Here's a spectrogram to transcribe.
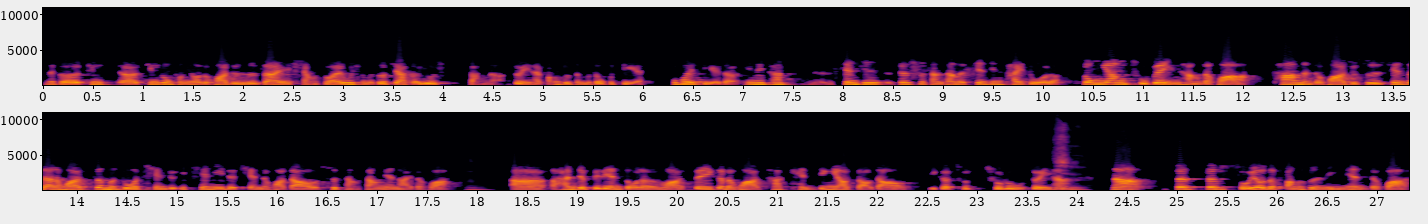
那个听呃听众朋友的话，就是在想说，哎，为什么这个价格又涨了？对，还房子怎么都不跌？不会跌的，因为它现金就是市场上的现金太多了。中央储备银行的话，他们的话就是现在的话，这么多钱，就一千亿的钱的话，到市场上面来的话，嗯啊，hundred billion dollar 的话，这一个的话，他肯定要找到一个出出路，对哈。那这这所有的房子里面的话，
